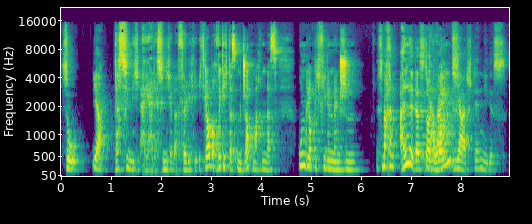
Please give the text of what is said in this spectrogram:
So, ja. Das finde ich, ah ja, das finde ich aber völlig. Ich glaube auch wirklich, dass im Job machen das unglaublich viele Menschen. Das machen alle, das dort rein. Ja, ständiges.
